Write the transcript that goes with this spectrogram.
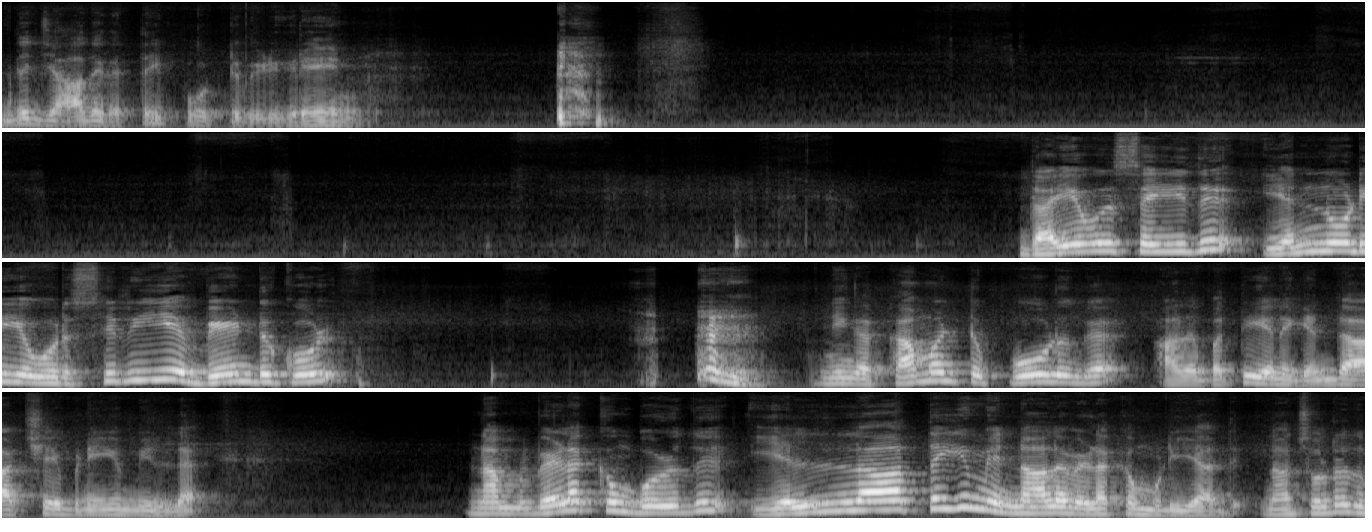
இந்த ஜாதகத்தை போட்டு விடுகிறேன். தயவு செய்து என்னுடைய ஒரு சிறிய வேண்டுகோள் நீங்கள் கமெண்ட்டு போடுங்க. அதை பற்றி எனக்கு எந்த ஆட்சேபனையும் இல்லை. நம் விளக்கும் பொழுது எல்லாத்தையும் என்னால் விளக்க முடியாது. நான் சொல்கிறது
